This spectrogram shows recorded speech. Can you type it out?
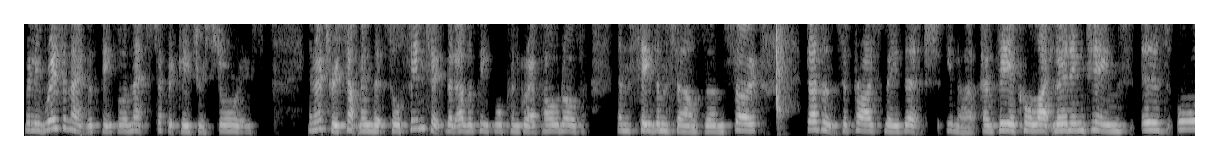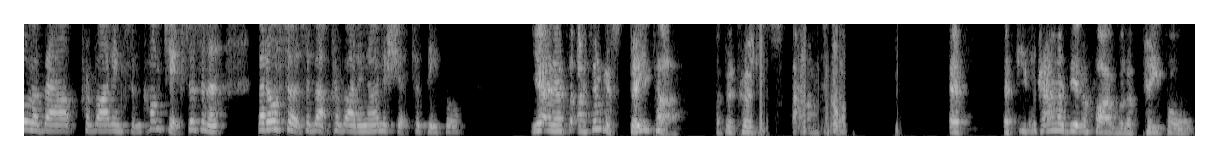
really resonate with people, and that's typically through stories. you know, through something that's authentic that other people can grab hold of and see themselves in. So doesn't surprise me that, you know, a vehicle like Learning Teams is all about providing some context, isn't it? But also it's about providing ownership for people. Yeah, and I, th- I think it's deeper because um, if if you can't identify with the people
